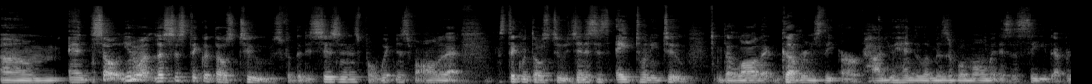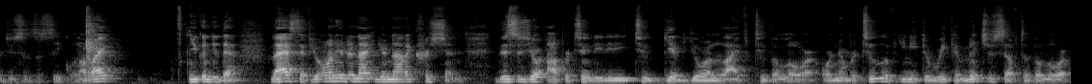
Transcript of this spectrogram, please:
Um, and so, you know what? Let's just stick with those twos for the decisions, for witness, for all of that. Stick with those two. Genesis 8:22, the law that governs the earth. How you handle a miserable moment is a seed that produces a sequel. All right? You can do that. Last, if you're on here tonight and you're not a Christian, this is your opportunity to give your life to the Lord. Or number two, if you need to recommit yourself to the Lord,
